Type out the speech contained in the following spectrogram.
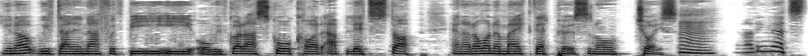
you know, we've done enough with BEE or we've got our scorecard up. Let's stop. And I don't want to make that personal choice. Mm. And I think that's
